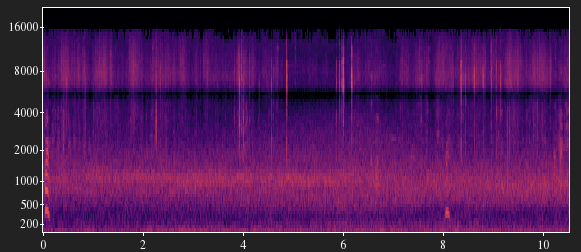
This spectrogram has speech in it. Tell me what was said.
Come on. Come on. Hmm. Come on in.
